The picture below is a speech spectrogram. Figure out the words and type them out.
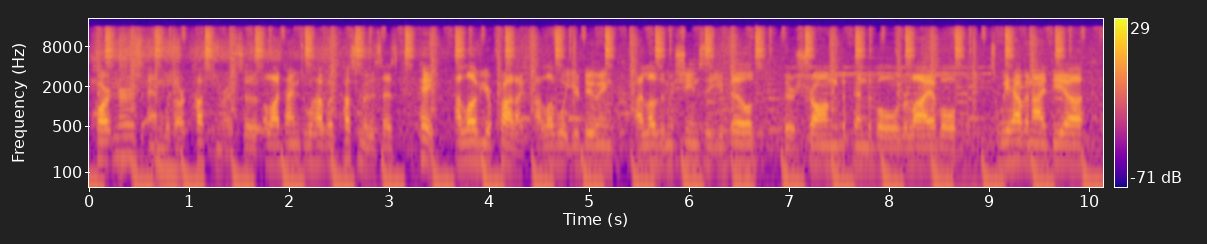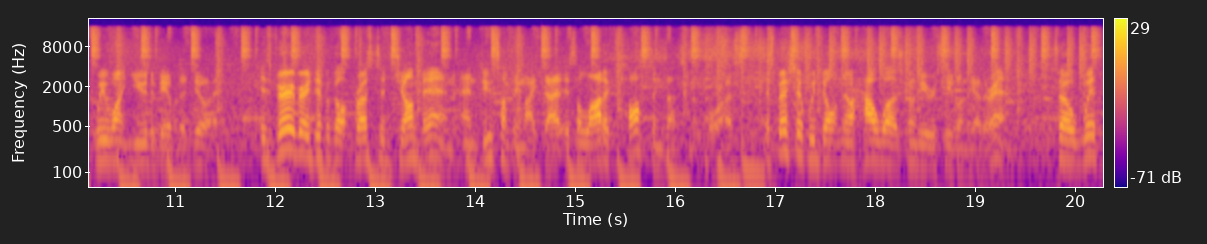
partners and with our customers. So a lot of times we'll have a customer that says, hey, I love your product. I love what you're doing. I love the machines that you build. They're strong, dependable, reliable. So we have an idea. We want you to be able to do it. It's very, very difficult for us to jump in and do something like that. It's a lot of cost investment for us, especially if we don't know how well it's going to be received on the other end. So with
